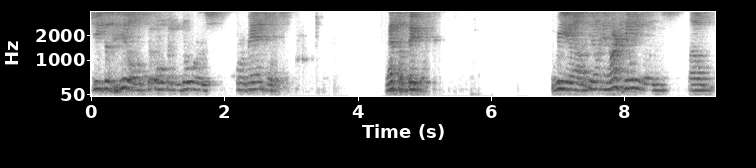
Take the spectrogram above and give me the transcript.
Jesus heals to open doors for evangelism. That's a big one. We, uh, you know, in our healing rooms, um,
